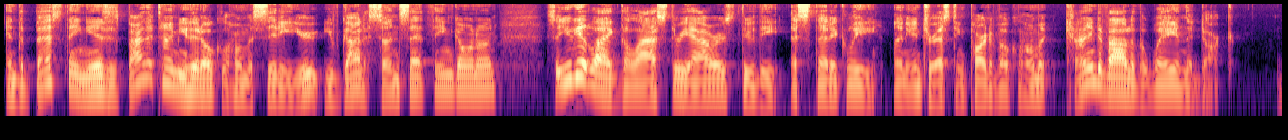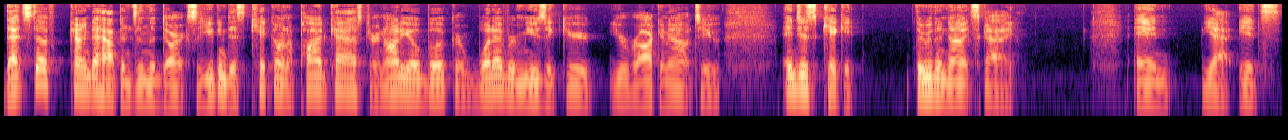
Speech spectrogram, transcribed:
and the best thing is, is by the time you hit Oklahoma City, you you've got a sunset thing going on. So you get like the last three hours through the aesthetically uninteresting part of Oklahoma kind of out of the way in the dark. That stuff kind of happens in the dark, so you can just kick on a podcast or an audiobook or whatever music you're you're rocking out to and just kick it through the night sky. And yeah, it's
